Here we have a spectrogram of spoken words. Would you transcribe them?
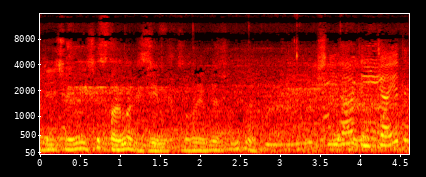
Bir Diyeceğimiz ise parmak iziymiş. Kullanabiliyorsun değil mi? Şimdi vardı hikaye de.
